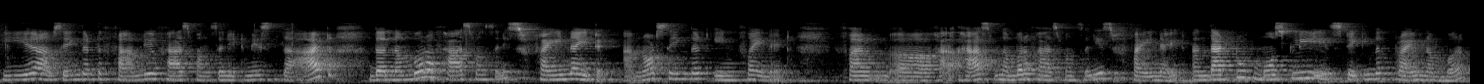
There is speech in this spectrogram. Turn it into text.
Here i'm saying that the family of hash function it means that the number of hash function is finite. I'm not saying that infinite uh, hash number of hash function is finite. And that too mostly is taking the prime number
